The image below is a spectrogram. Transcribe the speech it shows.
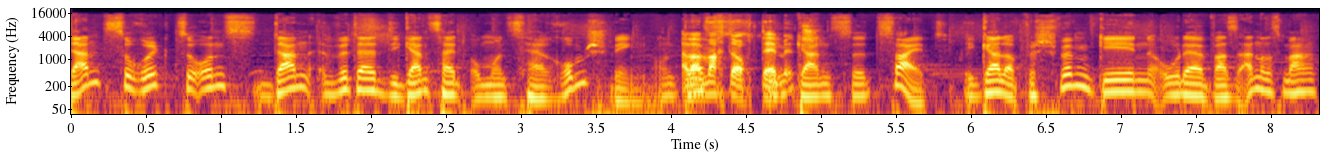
dann zurück zu uns, dann wird er die ganze Zeit um uns herumschwingen. Und Aber macht er auch Damage? Die ganze Zeit. Egal, ob wir schwimmen gehen oder was anderes machen,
